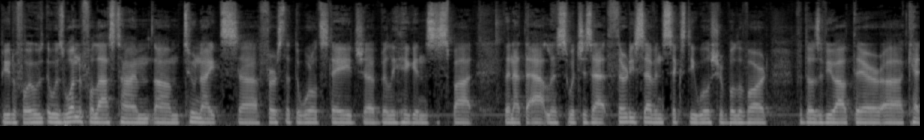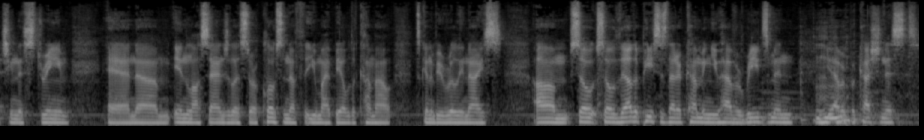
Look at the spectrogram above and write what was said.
Beautiful. It was, it was wonderful last time. Um, two nights. Uh, first at the World Stage, uh, Billy Higgins' spot. Then at the Atlas, which is at 3760 Wilshire Boulevard. For those of you out there uh, catching this stream and um, in Los Angeles or close enough that you might be able to come out, it's going to be really nice. Um, so, so the other pieces that are coming, you have a reedsman, you have a percussionist.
